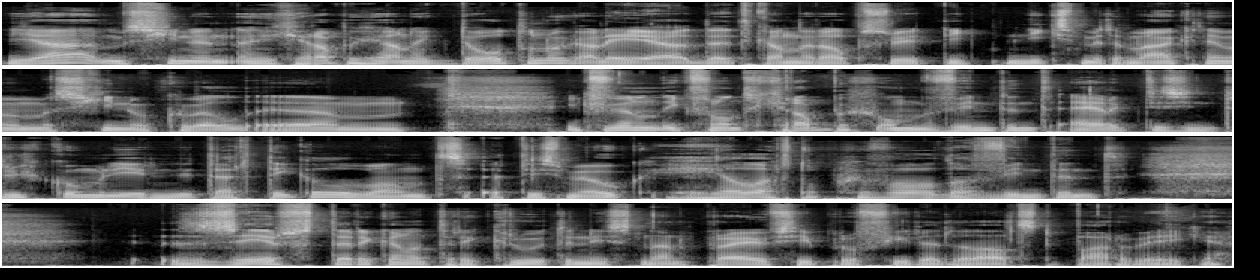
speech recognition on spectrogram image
ja, misschien een, een, grappige anekdote nog. Allee, ja, dat kan er absoluut niks mee te maken hebben, misschien ook wel. Um, ik, vind, ik vond het grappig om Vintend eigenlijk te zien terugkomen hier in dit artikel, want het is mij ook heel hard opgevallen dat Vintend zeer sterk aan het recruiten is naar privacyprofielen de laatste paar weken.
